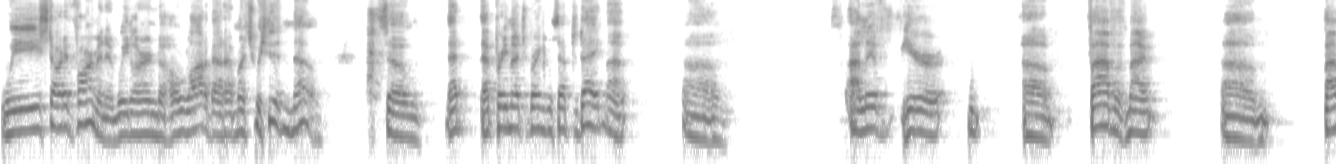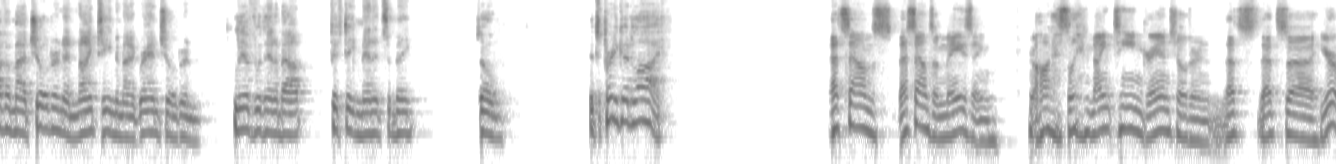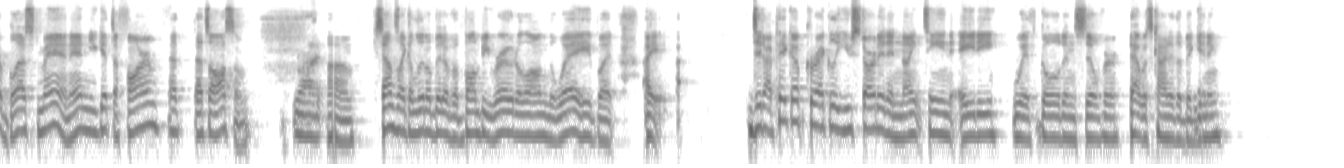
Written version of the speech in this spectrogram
we started farming and we learned a whole lot about how much we didn't know. So that, that pretty much brings us up to date. My, uh, I live here, uh, five of my, um, five of my children and 19 of my grandchildren live within about 15 minutes of me. So it's a pretty good life. That sounds that sounds amazing. Honestly, 19 grandchildren. That's that's uh you're a blessed man and you get to farm. That that's awesome. Right. Um sounds like a little bit of a bumpy road along the way, but I did I pick up correctly you started in 1980 with gold and silver. That was kind of the beginning.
